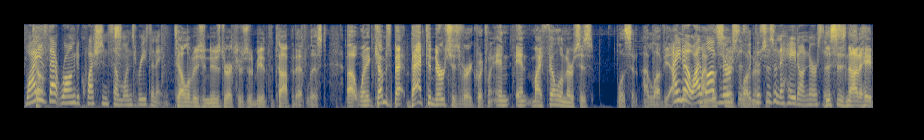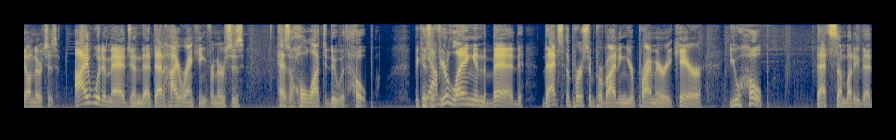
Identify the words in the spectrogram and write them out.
Why is that wrong to question someone's reasoning? television news directors would be at the top of that list. Uh, when it comes back back to nurses, very quickly, and and my fellow nurses, listen, I love you. I know. I love nurses. love like this isn't a hate on nurses. This is not a hate on nurses. I would imagine that that high ranking for nurses has a whole lot to do with hope. Because Yeah. if you're laying in the bed, that's the person providing your primary care. You hope that's somebody that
